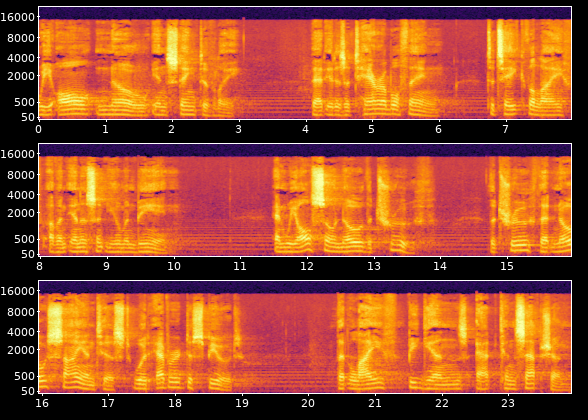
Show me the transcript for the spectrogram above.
We all know instinctively that it is a terrible thing to take the life of an innocent human being. And we also know the truth, the truth that no scientist would ever dispute, that life begins at conception.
